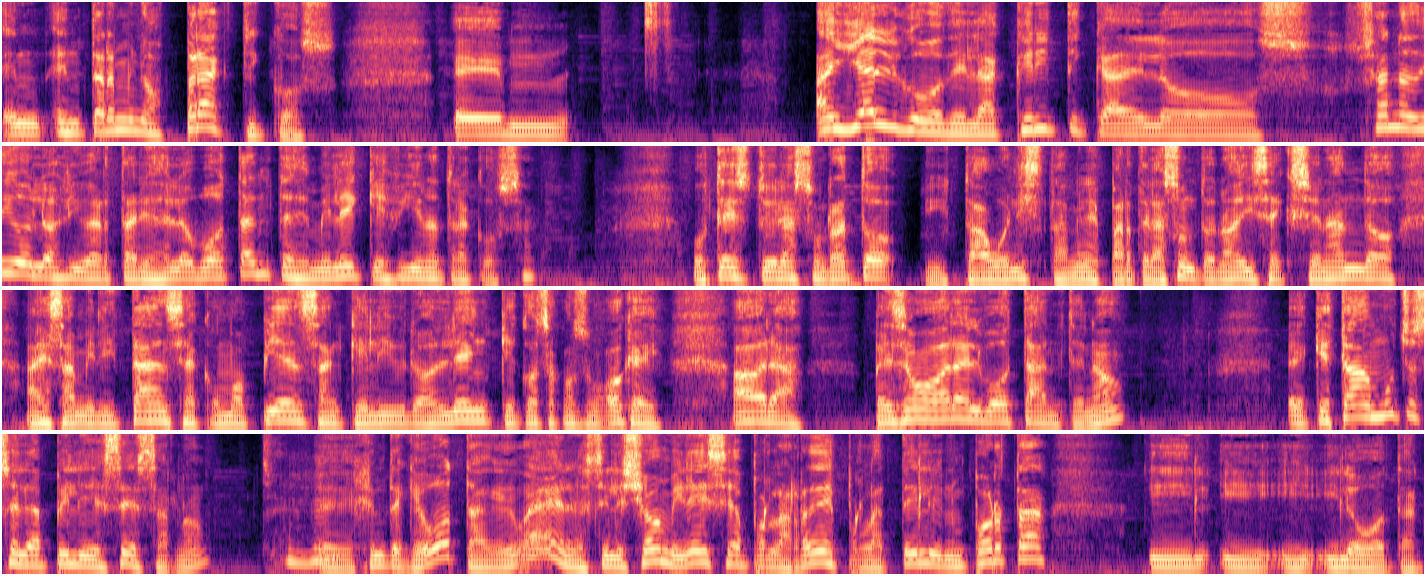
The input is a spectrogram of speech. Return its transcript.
en, en términos prácticos. Em, hay algo de la crítica de los, ya no digo los libertarios, de los votantes de Milei que es bien otra cosa. Ustedes estuvieron hace un rato, y está buenísimo, también es parte del asunto, ¿no? Diseccionando a esa militancia, cómo piensan, qué libros leen, qué cosas consumen. Ok, ahora, pensemos ahora el votante, ¿no? Eh, que estaban muchos en la peli de César, ¿no? Eh, gente que vota, que bueno, si le lleva Milei, sea por las redes, por la tele, no importa, y, y- y- y lo votan.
